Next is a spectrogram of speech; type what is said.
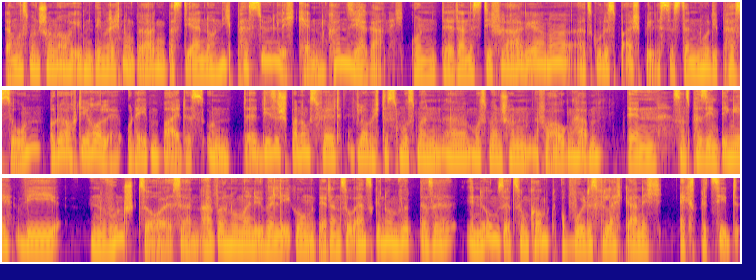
da muss man schon auch eben dem Rechnung tragen, dass die einen noch nicht persönlich kennen, können sie ja gar nicht. Und äh, dann ist die Frage, ne, als gutes Beispiel, ist es dann nur die Person oder auch die Rolle oder eben beides? Und äh, dieses Spannungsfeld, glaube ich, das muss man, äh, muss man schon vor Augen haben. Denn sonst passieren Dinge wie einen Wunsch zu äußern, einfach nur mal eine Überlegung, der dann so ernst genommen wird, dass er in eine Umsetzung kommt, obwohl das vielleicht gar nicht explizit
